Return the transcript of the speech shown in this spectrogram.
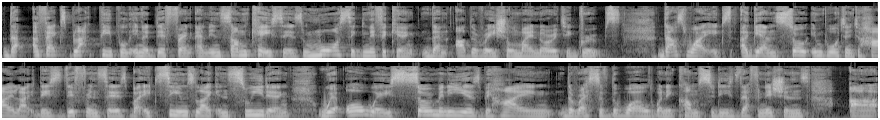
that affects black people in a different and in some cases more significant than other racial minority groups. That's why it's again so important to highlight these differences. But it seems like in Sweden, we're always so many years behind the rest of the world when it comes to these definitions uh,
